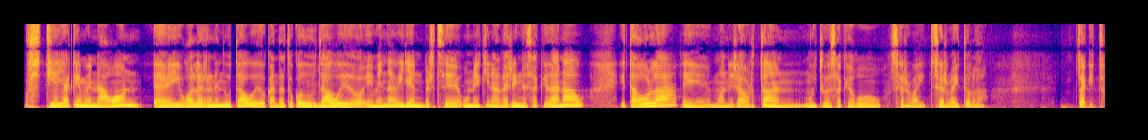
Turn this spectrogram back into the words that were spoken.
ostia, jak hemen agon, e, igual erranen dut hau, edo kantatuko dut hau, hmm. edo hemen dabilen bertze unekin aberrin dezakedan hau, eta hola, e, manera hortan, muitu dezakegu zerbait, zerbaitola. Zakit.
